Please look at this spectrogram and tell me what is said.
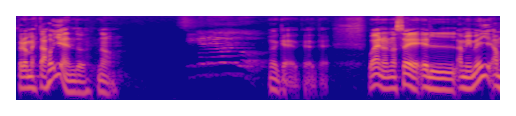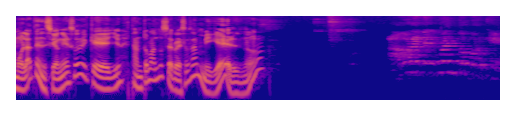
¿Pero me estás oyendo? No. Sí que te oigo. Ok, ok, ok. Bueno, no sé, el, a mí me llamó la atención eso de que ellos están tomando cerveza San Miguel, ¿no? Ahora te cuento por qué.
